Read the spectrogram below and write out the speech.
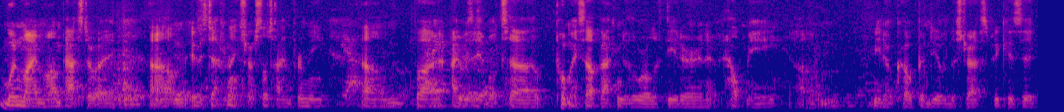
When my mom passed away, it was definitely a stressful time for me, but I was able to put myself back into the world of theater, and it helped me, you know, cope and deal with the stress because it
